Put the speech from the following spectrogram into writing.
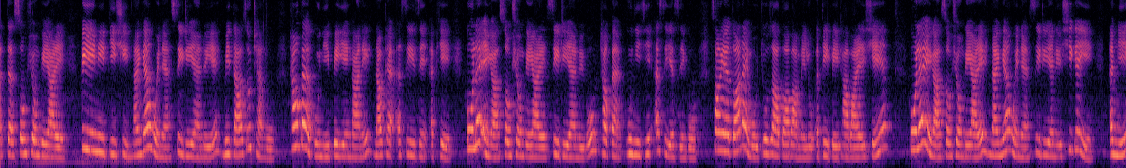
အသက်ဆုံးရှုံးခဲ့ရတဲ့ကရင်ပြည်ရှိနိုင်ငံဝင်တဲ့ CDN တွေရဲ့မိသားစုထံကိုထောက်ပံ့ကူညီပေးရင်ကနေနောက်ထပ်အစီအစဉ်အဖြစ်ကိုလက်အင်ကဆုံးရှုံးခဲ့ရတဲ့ CDN တွေကိုထောက်ပံ့ကူညီခြင်းအစီအစဉ်ကိုဆောင်ရွက်သွားနိုင်ဖို့ကြိုးစားသွားပါမယ်လို့အတည်ပြုထားပါတယ်ရှင်။ကိုလက်အင်ကဆုံးရှုံးခဲ့ရတဲ့နိုင်ငံဝင်တဲ့ CDN တွေရှိခဲ့ရင်အမည်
